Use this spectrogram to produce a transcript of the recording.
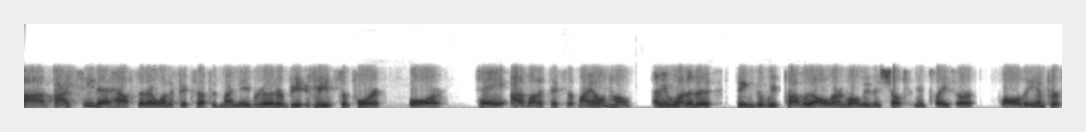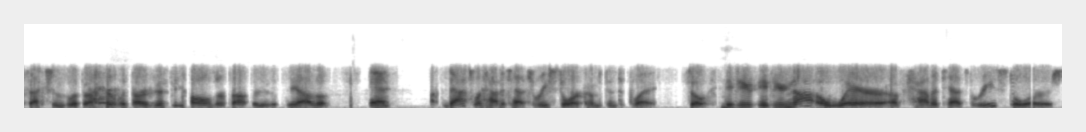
um, I see that house that I want to fix up in my neighborhood or be, be support, or hey, I want to fix up my own home. I mean, one of the things that we've probably all learned while we've been sheltering in place are all the imperfections with our with our existing homes or properties that we have them, and that's where Habitat's Restore comes into play. So if you if you're not aware of Habitat's Restores,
